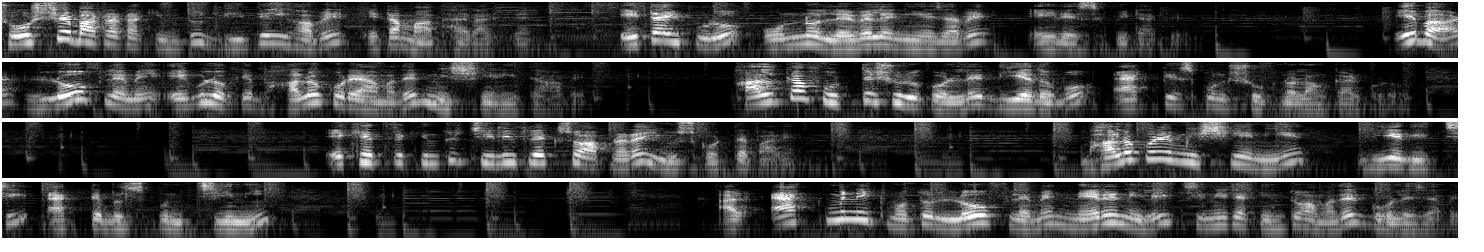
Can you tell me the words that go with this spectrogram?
সর্ষে বাটাটা কিন্তু দিতেই হবে, এটা মাথায় রাখবেন। এটাই পুরো অন্য লেভেলে নিয়ে যাবে এই রেসিপিটাকে এবার লো ফ্লেমে এগুলোকে ভালো করে আমাদের মিশিয়ে নিতে হবে। হালকা ফুটতে শুরু করলে দিয়ে দেবো এক স্পুন শুকনো লঙ্কার গুঁড়ো। এক্ষেত্রে কিন্তু চিলি ফ্লেক্সও আপনারা ইউজ করতে পারেন। ভালো করে মিশিয়ে নিয়ে দিয়ে দিচ্ছি এক টেবিল স্পুন চিনি। আর এক মিনিট মতো লো ফ্লেমে নেড়ে নিলেই চিনিটা কিন্তু আমাদের গলে যাবে।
